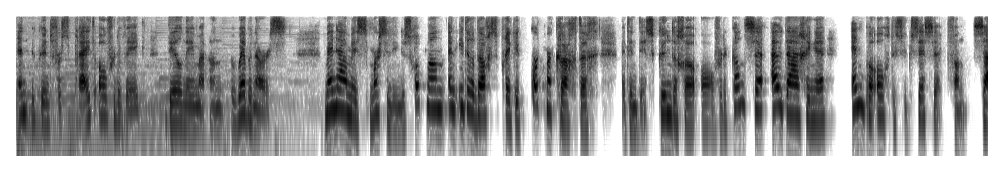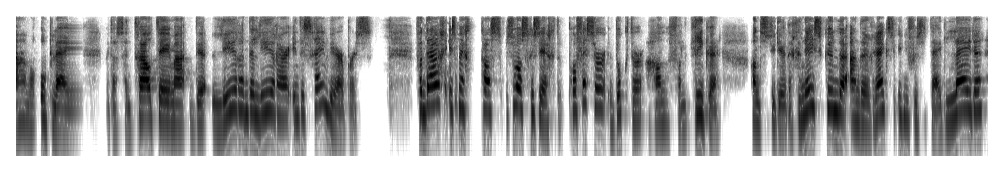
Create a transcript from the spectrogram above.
En u kunt verspreid over de week deelnemen aan webinars. Mijn naam is Marceline Schopman en iedere dag spreek ik kort maar krachtig met een deskundige over de kansen, uitdagingen en beoogde successen van samen opleiden. Met als centraal thema de lerende leraar in de schijnwerpers. Vandaag is mijn gast, zoals gezegd, professor Dr. Han van Krieken. Hans studeerde geneeskunde aan de Rijksuniversiteit Leiden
